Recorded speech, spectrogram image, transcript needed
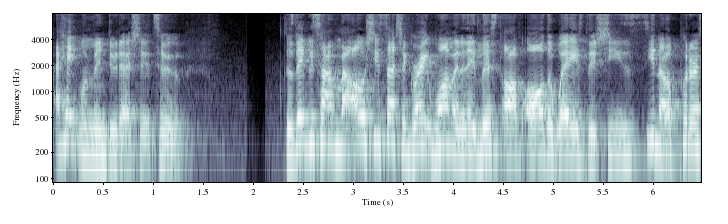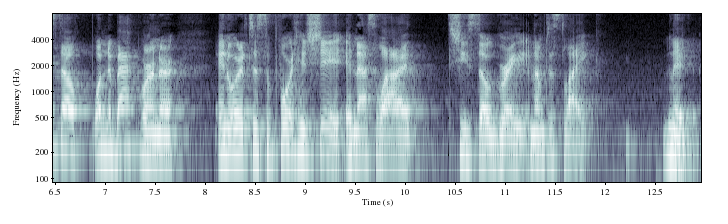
I hate when men do that shit too. Because they be talking about, oh, she's such a great woman, and they list off all the ways that she's, you know, put herself on the back burner in order to support his shit. And that's why she's so great. And I'm just like, nigga.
